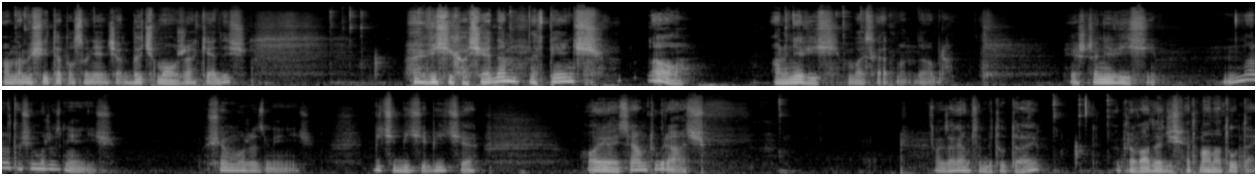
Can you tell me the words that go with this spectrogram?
Mam na myśli te posunięcia. Być może kiedyś. Wisi H7, F5. O, ale nie wisi, bo jest hetman. Dobra. Jeszcze nie wisi. No ale to się może zmienić. To się może zmienić. Bicie, bicie, bicie. Ojej, co ja mam tu grać? Zagram sobie tutaj. Wyprowadzę dziś hetmana tutaj.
